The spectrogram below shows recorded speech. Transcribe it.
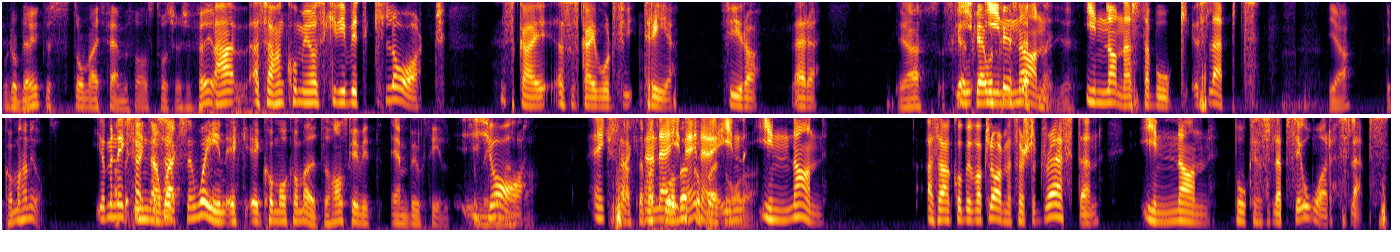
Och då blir det inte Stormlight 5 förrän 2024. Han, alltså han kommer ju ha skrivit klart Sky, alltså Skyward 3, 4 är det. Ja, Skyward 3 släpps innan- nu. Innan nästa bok är släppt. Ja, det kommer han gjort. Ja men alltså, exakt. innan Alltså, Wax and Wayne är, är, kommer att komma ut så har han skrivit en bok till. Ja. exakt. Nej, nej, nej. nej. In, innan. Alltså han kommer vara klar med första draften innan boken som släpps i år släpps.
